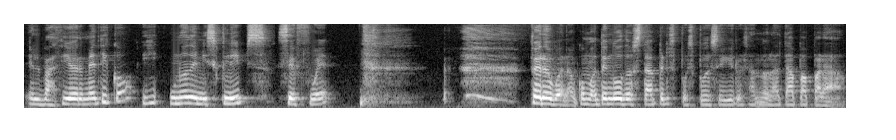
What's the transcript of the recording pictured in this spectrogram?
el vacío hermético y uno de mis clips se fue. Pero bueno, como tengo dos tuppers, pues puedo seguir usando la tapa para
